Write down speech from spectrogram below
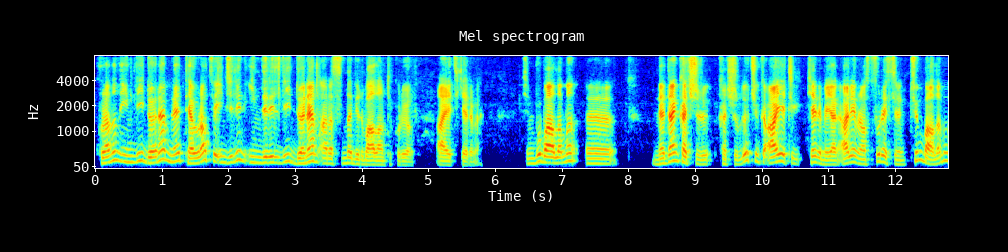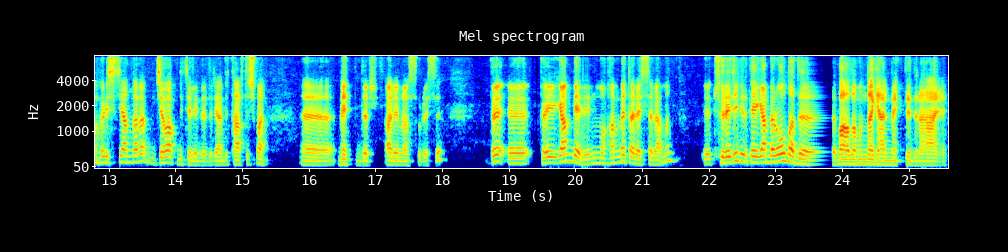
Kur'an'ın indiği dönemle Tevrat ve İncil'in indirildiği dönem arasında bir bağlantı kuruyor ayet-i kerime. Şimdi bu bağlamı e, neden kaçır, kaçırılıyor? Çünkü ayet-i kerime yani Ali İmran suresinin tüm bağlamı Hristiyanlara cevap niteliğindedir. Yani bir tartışma e, metnidir Ali İmran suresi. Ve e, peygamberin Muhammed Aleyhisselam'ın e, türedi bir peygamber olmadığı bağlamında gelmektedir ayet.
